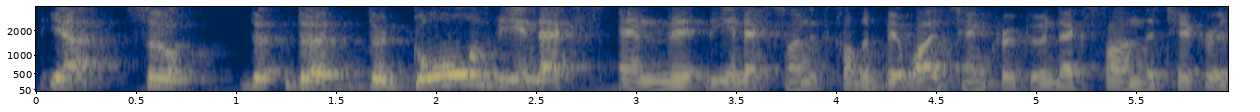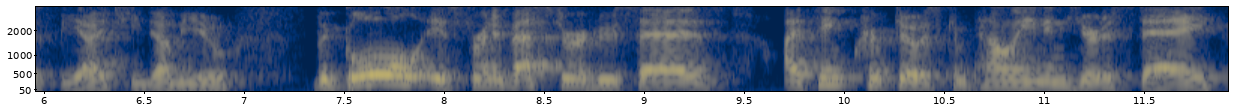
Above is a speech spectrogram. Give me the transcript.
Yeah. So the the the goal of the index and the, the index fund is called the Bitwise 10 Crypto Index Fund. The ticker is BITW. The goal is for an investor who says, I think crypto is compelling and here to stay.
